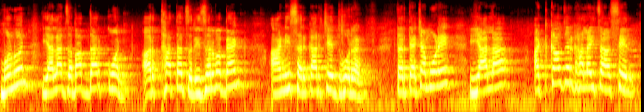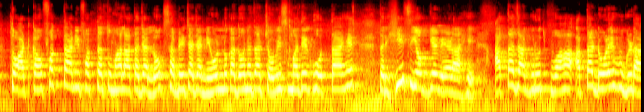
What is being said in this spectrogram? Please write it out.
म्हणून याला जबाबदार कोण? अर्थातच रिझर्व्ह बँक आणि सरकारचे धोरण. तर त्याच्यामुळे याला अटकाव जर घालायचा असेल तो अटकाव फक्त आणि फक्त तुम्हाला आता ज्या लोकसभेच्या ज्या निवडणुका दोन हजार चोवीसमध्ये होत आहेत तर हीच योग्य वेळ आहे. आता जागृत व्हा आता डोळे उघडा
